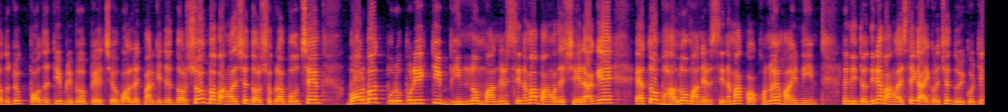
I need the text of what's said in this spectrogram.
যতটুকু পজিটিভ রিভিউ পেয়েছে। ওয়ার্ল্ড মার্কেটের দর্শক বা বাংলাদেশের দর্শকরা বলছে, বরবাদ পুরোপুরি একটি ভিন্ন মানের সিনেমা বাংলাদেশের আগে এত ভালো মানের সিনেমা কখনোই হয়নি। দ্বিতীয় দিনে বাংলাদেশ থেকে আয় করেছে দুই কোটি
